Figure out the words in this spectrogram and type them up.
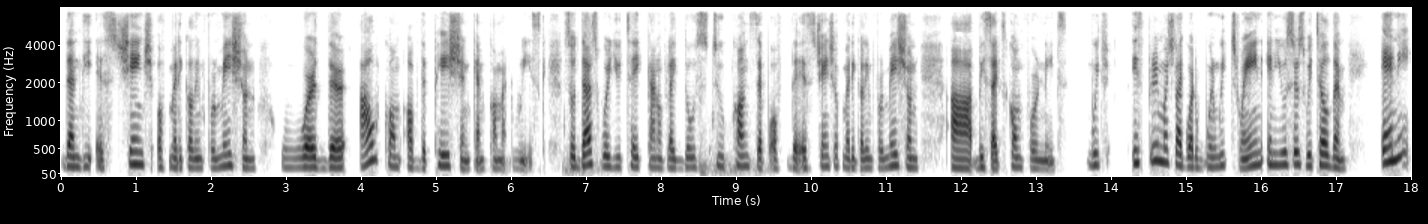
than the exchange of medical information where the outcome of the patient can come at risk. So that's where you take kind of like those two concepts of the exchange of medical information uh, besides comfort needs, which is pretty much like what when we train end users, we tell them any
